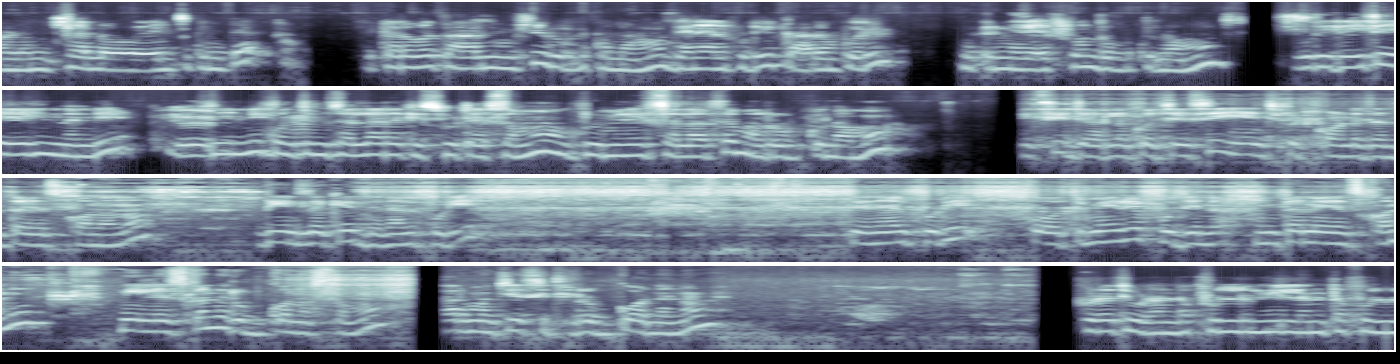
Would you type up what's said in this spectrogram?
రెండు నిమిషాలు వేయించుకుంటే తర్వాత ఆరు నిమిషాలు రుబ్బుకున్నాము. ధనియాల పొడి కారం పొడి కొత్తిమీర వేసుకొని రుబ్బుకున్నాము. ఇప్పుడు ఇదైతే వేగిందండి దీన్ని కొంచెం చల్లారకి స్వీట్ వేస్తాము టూ మినిట్స్ చల్లారితే మళ్ళీ రుబ్బుకున్నాము. మిక్సీ జార్లోకి వచ్చేసి ఏంచి పెట్టుకోండిదంతా వేసుకున్నాను. దీంట్లోకి ధనియాల పొడి ధనియాల పొడి కొత్తిమీర పుదీనా ఇంతనే వేసుకొని నీళ్ళు వేసుకొని రుబ్బుకొని వస్తాము. కారం వచ్చేసి ఇట్లా రుబ్బుకున్నాను. ఇక్కడ చూడండి ఫుల్ నీళ్ళంతా ఫుల్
